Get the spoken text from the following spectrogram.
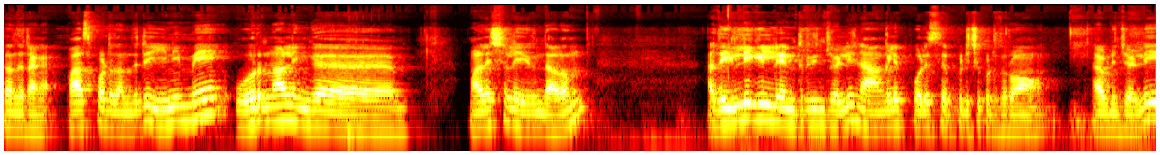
தந்துட்டாங்க. பாஸ்போர்ட்டை தந்துட்டு இனிமே ஒரு நாள் இங்கே மலேசியாவில் இருந்தாலும் அது இல்லீகல் என்ட்ரின்னு சொல்லி நாங்களே போலீஸை பிடிச்சி கொடுத்துருவோம் அப்படின்னு சொல்லி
